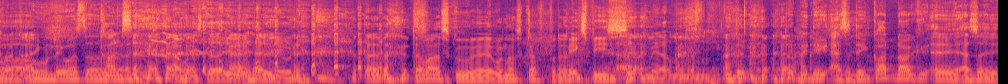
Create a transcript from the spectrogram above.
Godt, der er og hun lever stadig. Consent. Ja, hun er stadig halvlevende. Der Der, der, var sgu øh, underskrift på Du det. kan ikke spise selv mere, men øhm, det, det, men det, altså, det er godt nok øh, altså,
